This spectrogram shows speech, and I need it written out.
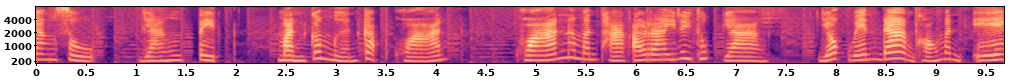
ยังสูบยังติด มันก็เหมือนกับขวาน ขวานน่ะมันถากอะไรได้ทุกอย่าง ยกเว้นด้ามของมันเอง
